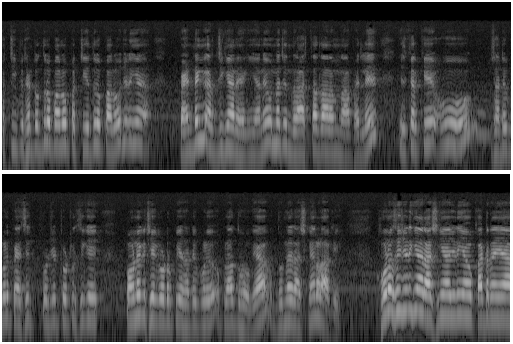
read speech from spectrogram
25% ਉਧਰੋਂ ਪਾ ਲਓ 25 ਇਧਰੋਂ ਪਾ ਲਓ, ਜਿਹੜੀਆਂ ਪੈਂਡਿੰਗ ਅਰਜ਼ੀਆਂ ਰਹਿ ਨੇ, ਉਹਨਾਂ 'ਚ ਨਿਰਾਸ਼ਤਾਦਾਰ ਨਾ ਫੈਲੇ। ਇਸ ਕਰਕੇ ਉਹ ਸਾਡੇ ਕੋਲ ਪੈਸੇ ਟੋਟਲ ਸੀਗੇ। ਪੌਣੇ ਕੁ 6 ਕਰੋੜ ਰੁਪਏ ਸਾਡੇ ਕੋਲ ਉਪਲਬਧ ਹੋ ਗਿਆ ਦੋਨੇ ਰਾਸ਼ੀਆਂ ਰਲਾ ਕੇ। ਹੁਣ ਅਸੀਂ ਜਿਹੜੀਆਂ ਰਾਸ਼ੀਆਂ ਜਿਹੜੀਆਂ ਉਹ ਕੱਢ ਰਹੇ ਆ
